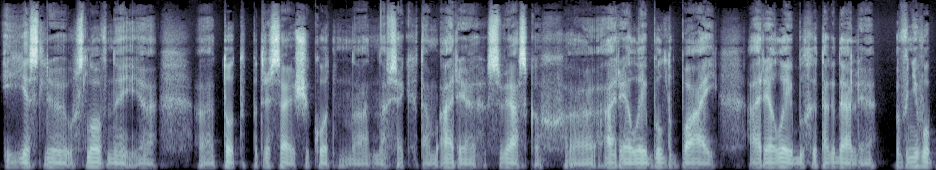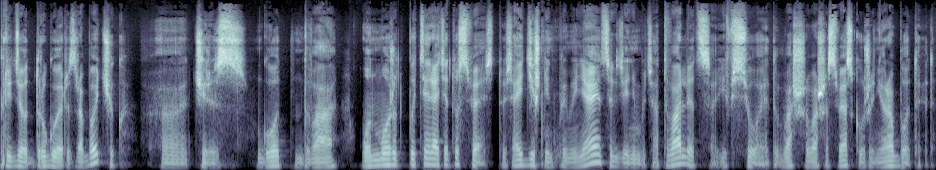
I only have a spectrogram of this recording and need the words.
И если условный э, тот потрясающий код на, на всяких там ARIA-связках, э, ARIA-labeled by, ARIA-лейблах и так далее, в него придет другой разработчик, Э, через год-два, он может потерять эту связь. То есть айдишник поменяется где-нибудь, отвалится, и все, это ваша, ваша связка уже не работает.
